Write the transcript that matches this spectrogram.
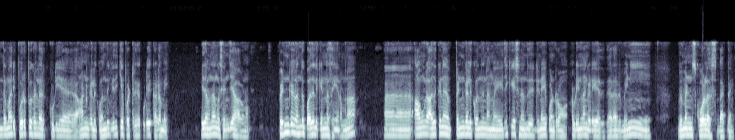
இந்த மாதிரி பொறுப்புகளில் இருக்கக்கூடிய ஆண்களுக்கு வந்து விதிக்கப்பட்டிருக்கக்கூடிய கடமை. இதை வந்து அவங்க செஞ்சே ஆகணும். பெண்கள் வந்து பதிலுக்கு என்ன செய்யணும்னா அவங்க அதுக்குன்னு பெண்களுக்கு வந்து நம்ம எஜுகேஷன் வந்து டினை பண்றோம் அப்படின்லாம் கிடையாது. There are many women scholars back then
